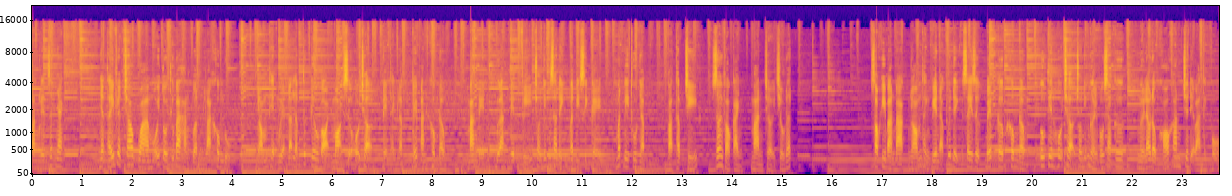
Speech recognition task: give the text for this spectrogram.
tăng lên rất nhanh. Nhận thấy việc trao quà mỗi tối thứ ba hàng tuần là không đủ, nhóm thiện nguyện đã lập tức kêu gọi mọi sự hỗ trợ để thành lập bếp ăn không đồng, mang đến bữa ăn miễn phí cho những gia đình mất đi sinh kế, mất đi thu nhập và thậm chí rơi vào cảnh màn trời chiếu đất. Sau khi bàn bạc, nhóm thành viên đã quyết định xây dựng bếp cơm không đồng, ưu tiên hỗ trợ cho những người vô gia cư, người lao động khó khăn trên địa bàn thành phố.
